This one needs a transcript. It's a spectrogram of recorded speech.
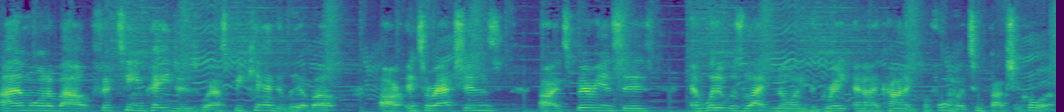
I am on about 15 pages where I speak candidly about our interactions, our experiences, and what it was like knowing the great and iconic performer Tupac Shakur.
